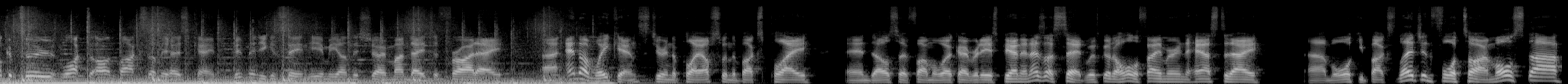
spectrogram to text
Welcome to Locked On Bucks. I'm your host, Kane Pitman. You can see and hear me on this show Monday to Friday uh, and on weekends during the playoffs when the Bucks play and also find my work over at ESPN. And as I said, we've got a Hall of Famer in the house today, uh, Milwaukee Bucks legend, four-time All-Star,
